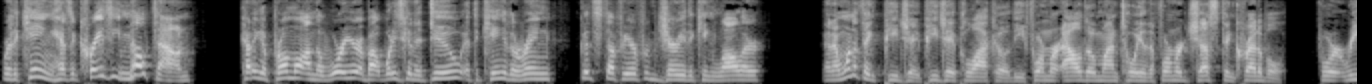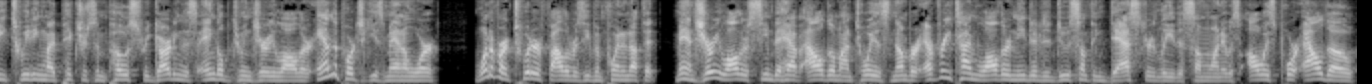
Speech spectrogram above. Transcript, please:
where the King has a crazy meltdown, cutting a promo on the Warrior about what he's going to do at the King of the Ring. Good stuff here from Jerry the King Lawler. And I want to thank PJ, PJ Polaco, the former Aldo Montoya, the former Justin Credible, for retweeting my pictures and posts regarding this angle between Jerry Lawler and the Portuguese Man of War. One of our Twitter followers even pointed out that, man, Jerry Lawler seemed to have Aldo Montoya's number. Every time Lawler needed to do something dastardly to someone, it was always poor Aldo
